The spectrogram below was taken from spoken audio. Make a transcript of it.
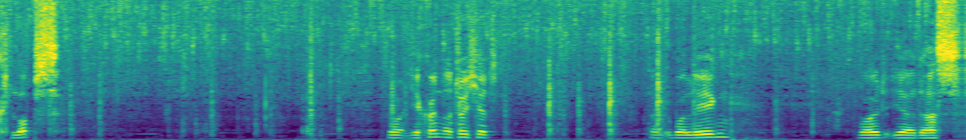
Klops. So, ihr könnt natürlich jetzt dann überlegen, wollt ihr das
